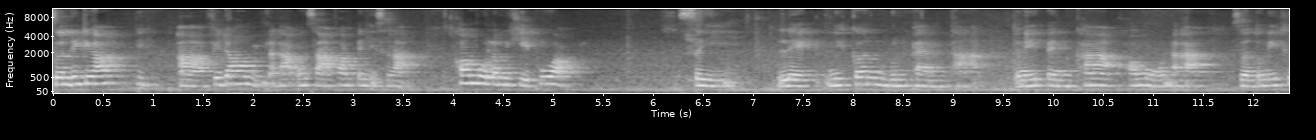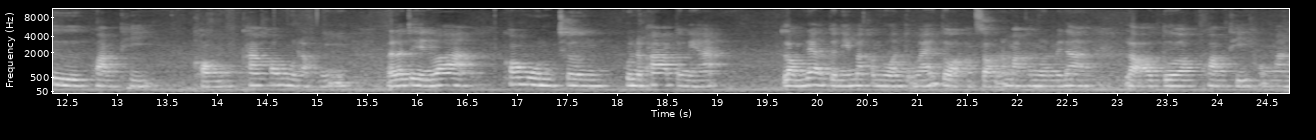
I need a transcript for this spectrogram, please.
ส่วน degree of freedom นะคะ องศาความเป็นอิสระ ข้อมูลเรามีขีดพวก 4 เหล็ก นิกเกิลบุนแพมถ่านตัวนี้เป็นค่าข้อมูลนะคะ ส่วนตรงนี้คือความถี่ของค่าข้อมูลเหล่านี้ แล้วเราจะเห็นว่าข้อมูลเชิงคุณภาพตรงเนี้ย เราไม่ได้เอาตัวนี้มาคำนวณถูกไหมตัวอักษรเอามาคำนวณไม่ได้ เราเอาตัวความถี่ของมัน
